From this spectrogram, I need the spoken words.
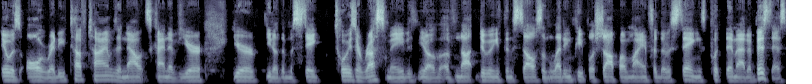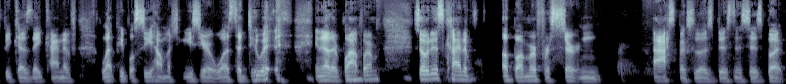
it was already tough times and now it's kind of your your you know the mistake toys r us made you know of, of, not doing it themselves and letting people shop online for those things put them out of business because they kind of let people see how much easier it was to do it in other mm-hmm. platforms mm-hmm. so it is kind of a bummer for certain aspects of those businesses but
